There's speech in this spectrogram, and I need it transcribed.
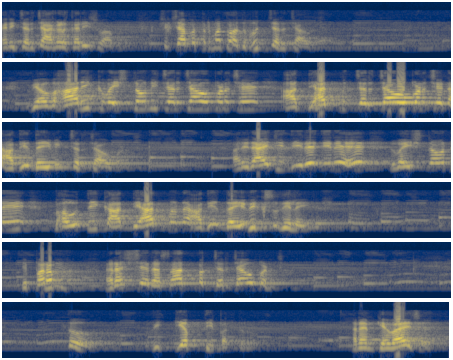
એની ચર્ચા આગળ કરીશું આપણે. શિક્ષાપત્રમાં તો અદ્ભુત ચર્ચાઓ છે. વ્યવહારિક વૈષ્ણવની ચર્ચાઓ પણ છે, આધ્યાત્મિક ચર્ચાઓ પણ છે અને આધિદૈવિક ચર્ચાઓ પણ છે. હરિરાયજી ધીરે ધીરે વૈષ્ણવને ભૌતિક, આધ્યાત્મ અને આધિદૈવિક સુધી લઈ જશે. એ પરમ રહસ્ય રસાત્મક ચર્ચાઓ પણ છે. તો વિજ્ઞપ્તિ પત્રો. અને એમ કહેવાય છે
